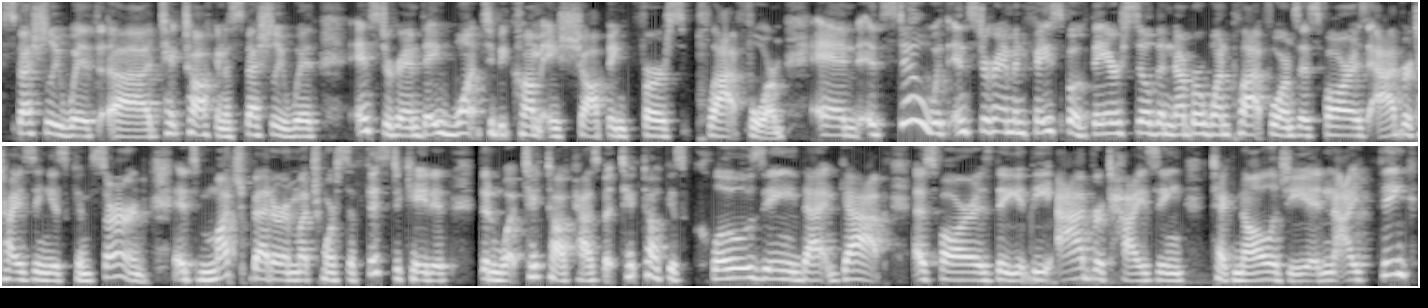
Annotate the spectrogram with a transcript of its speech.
especially with uh, TikTok and especially with Instagram, they want to become a shopping first platform. And it's still with Instagram and Facebook, they are still the number one platforms as far as advertising is concerned. It's much better and much more sophisticated than what TikTok has, but TikTok is closing that gap as far as the, the advertising technology technology. And I think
